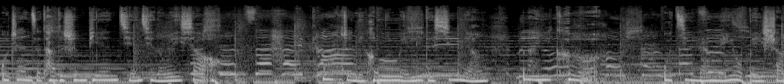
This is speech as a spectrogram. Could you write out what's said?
我站在他的身边，浅浅的微笑，望着你和你美丽的新娘，那一刻，我竟然没有悲伤。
